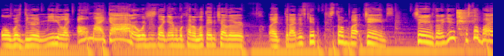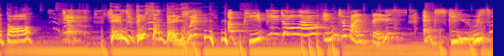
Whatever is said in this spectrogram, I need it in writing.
or was there an immediate like, oh my god, or was just like everyone kind of looked at each other like, did I just get pissed on by James? James, did I get pissed on by a doll? James, do just something. Whip a PP doll out into my face? Excuse me?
